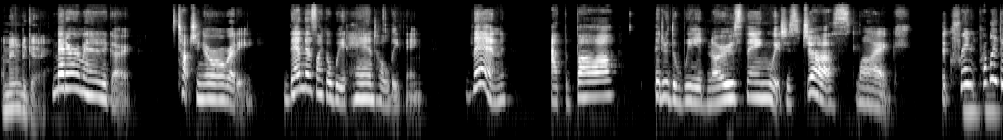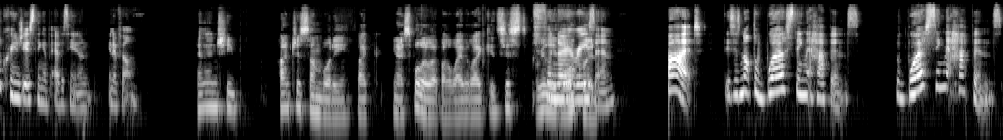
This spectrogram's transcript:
a minute ago. Met her a minute ago. He's touching her already. Then there's like a weird hand holdy thing. Then at the bar, they do the weird nose thing, which is just like the cringe, Mm-hmm. probably the cringiest thing I've ever seen in, in a film. And then she punches somebody. Like, you know, spoiler alert, by the way, but like, it's just really for no awkward. reason. But this is not the worst thing that happens. The worst thing that happens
